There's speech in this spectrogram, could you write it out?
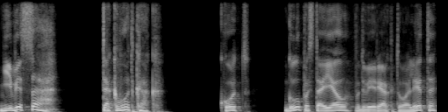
Небеса! Так вот как. Кот глупо стоял в дверях туалета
